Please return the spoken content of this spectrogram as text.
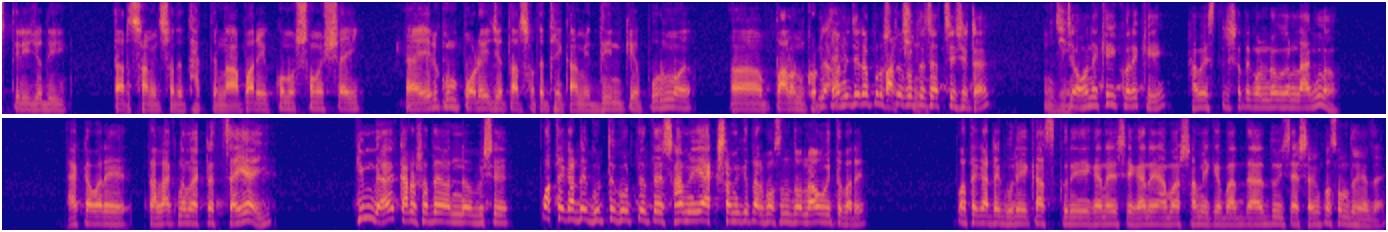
স্ত্রী যদি তার স্বামীর সাথে থাকতে না পারে কোনো সমস্যায়। এরকম পড়ে যে তার সাথে থেকে আমি দিনকে পূর্ণ পালন করতে আমি যেটা প্রশ্ন করতে চাচ্ছি সেটা। যে অনেকেই করে কি স্বামী স্ত্রীর সাথে গন্ডগোল লাগল? একেবারে তালাক নামে একটা চাইয়াই, কিংবা কারোর সাথে অন্য বিষয়ে পথে ঘাটে ঘুরতে ঘুরতে স্বামী, এক স্বামীকে তার পছন্দ নাও হইতে পারে। পথে ঘাটে ঘুরে কাজ করি, এখানে সেখানে আমার স্বামীকে বাদ আর দুই, চার স্বামী পছন্দ হয়ে যায়।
